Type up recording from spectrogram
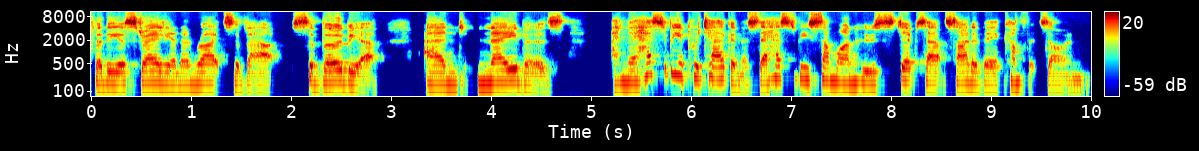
for The Australian and writes about suburbia and neighbours. And there has to be a protagonist, there has to be someone who steps outside of their comfort zone.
